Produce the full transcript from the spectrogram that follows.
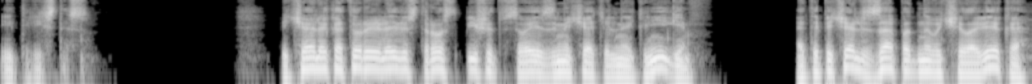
и «тристес». Печаль, о которой Леви Строс пишет в своей замечательной книге — это печаль западного человека,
